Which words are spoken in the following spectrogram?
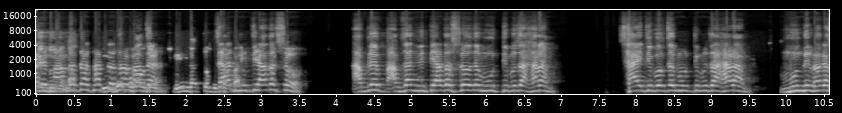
একদিন যার নীতি আদর্শ আপনি আপনার নীতি আদর্শ যে মূর্তি পূজা হারাম সাইদি বলতে মূর্তি পূজা হারাম মন্দির ভাঙা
